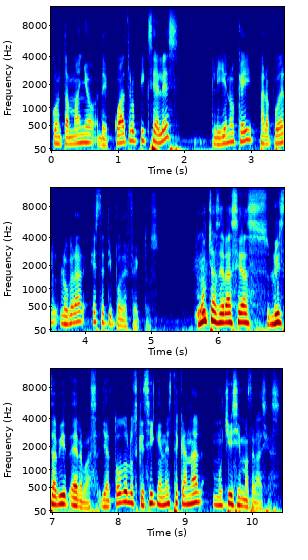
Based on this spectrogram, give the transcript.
con tamaño de 4 píxeles, clic en OK para poder lograr este tipo de efectos. Muchas gracias Luis David Herbas y a todos los que siguen este canal, muchísimas gracias.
